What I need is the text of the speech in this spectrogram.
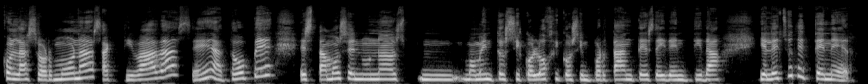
con las hormonas activadas ¿eh? a tope, estamos en unos mm, momentos psicológicos importantes de identidad y el hecho de tener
